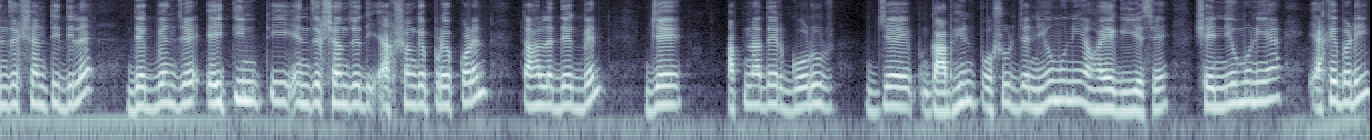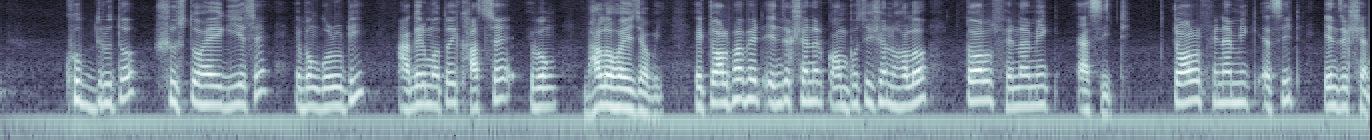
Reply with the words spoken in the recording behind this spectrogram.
ইনজেকশনটি দিলে দেখবেন যে এই তিনটি ইনজেকশন যদি একসঙ্গে প্রয়োগ করেন, তাহলে দেখবেন যে আপনাদের গরুর যে গাভীন পশুর যে নিউমোনিয়া হয়ে গিয়েছে, সেই নিউমোনিয়া একেবারেই খুব দ্রুত সুস্থ হয়ে গিয়েছে এবং গরুটি আগের মতোই খাচ্ছে এবং ভালো হয়ে যাবে। এই টলফাভেট ইনজেকশনের কম্পোজিশন হলো tolfenamic acid tolfenamic acid injection.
